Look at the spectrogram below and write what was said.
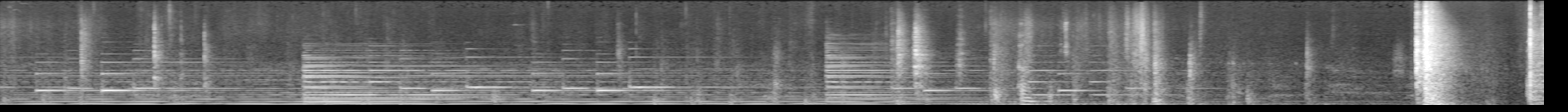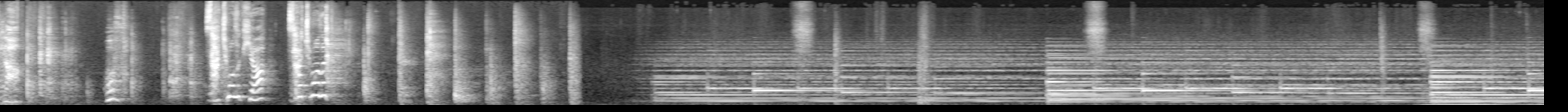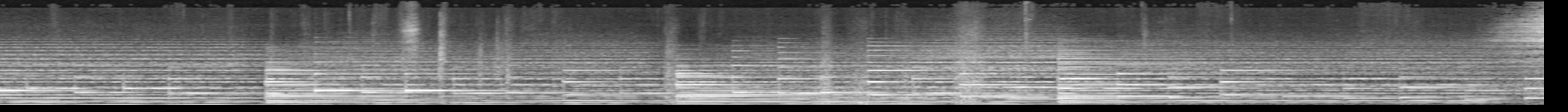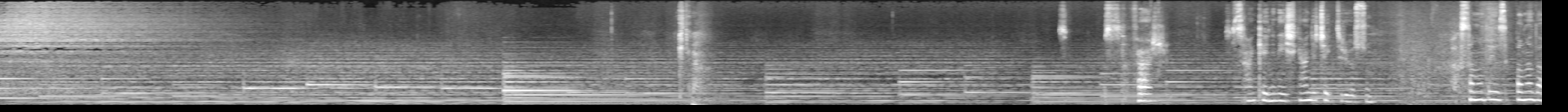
Saçmalık ya. Saçmalık. Zafer, sen kendine işkence çektiriyorsun. Bak sana da yazık bana da.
